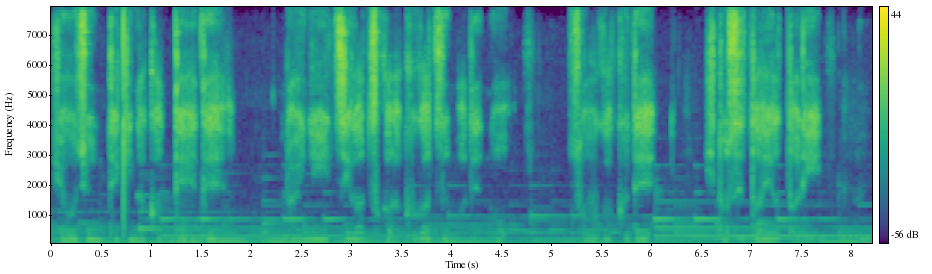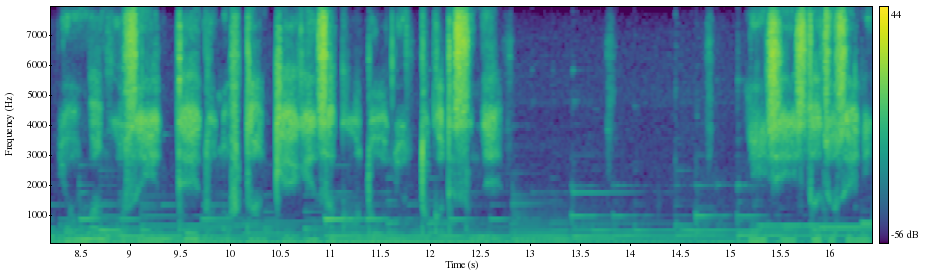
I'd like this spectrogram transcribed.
標準的な家庭で来年1月から9月までの総額で1世帯あたり4万5千円程度の負担軽減策を導入とかですね。妊娠した女性に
